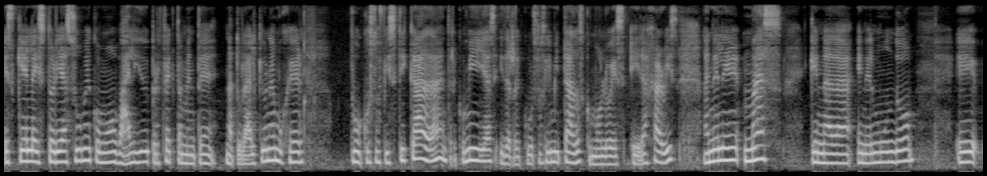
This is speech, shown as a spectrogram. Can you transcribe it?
es que la historia asume como válido y perfectamente natural que una mujer poco sofisticada, entre comillas, y de recursos limitados, como lo es Eira Harris, anhele más que nada en el mundo eh,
